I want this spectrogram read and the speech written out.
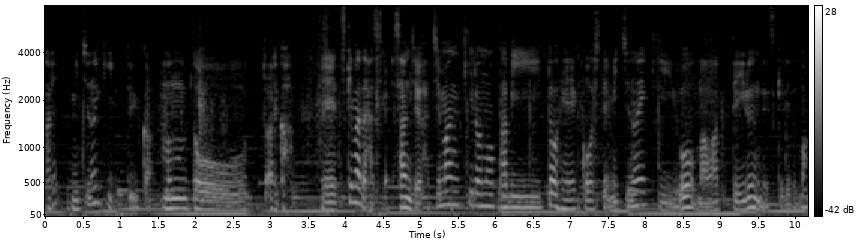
あれ？道の駅っていうかうんとあれか、えー、月まで走れ38万キロの旅と並行して道の駅を回っているんですけれども、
